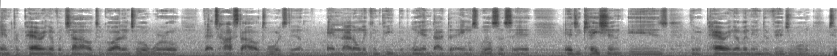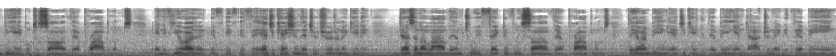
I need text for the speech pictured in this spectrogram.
and preparing of a child to go out into a world that's hostile towards them and not only compete but win. Dr. Amos Wilson said, education is the preparing of an individual to be able to solve their problems. And if you are, if, if, if the education that your children are getting doesn't allow them to effectively solve their problems, they aren't being educated. They're being indoctrinated. They're being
